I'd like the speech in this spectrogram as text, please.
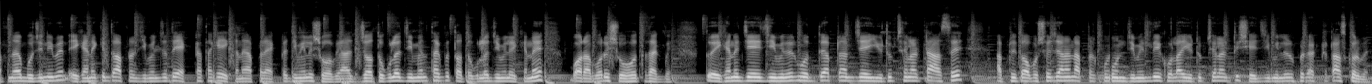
আপনারা বুঝে নেবেন, এখানে কিন্তু আপনার জিমেল যদি একটা থাকে, এখানে আপনার একটা জিমেলে শো হবে। আর যতগুলো জিমেল থাকবে, ততগুলো জিমেল এখানে বরাবরই শো হতে থাকবে। তো এখানে যে জিমেলের মধ্যে আপনার যে ইউটিউব চ্যানেলটা আছে, আপনি তো অবশ্যই জানেন, আপনার কোন জিমেল দিয়ে খোলা ইউটিউব চ্যানেলটি সেই জিমেলের উপর একটা টাচ করবেন।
